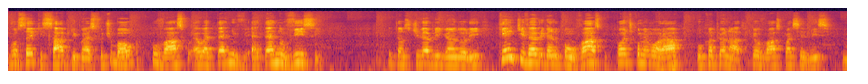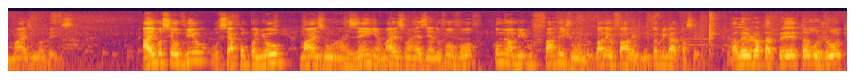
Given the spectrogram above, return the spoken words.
você que sabe, que conhece futebol, o Vasco é o eterno, eterno vice. Então, se estiver brigando ali, quem estiver brigando com o Vasco pode comemorar o campeonato, porque o Vasco vai ser vice mais uma vez. Aí você ouviu, você acompanhou mais uma resenha, mais uma resenha do vovô com meu amigo Farley Júnior. Valeu, Farley. Muito obrigado, parceiro. Valeu, JP. Tamo junto.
